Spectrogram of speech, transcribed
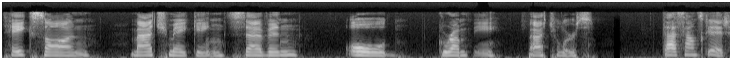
takes on matchmaking seven old, grumpy bachelors. That sounds good.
